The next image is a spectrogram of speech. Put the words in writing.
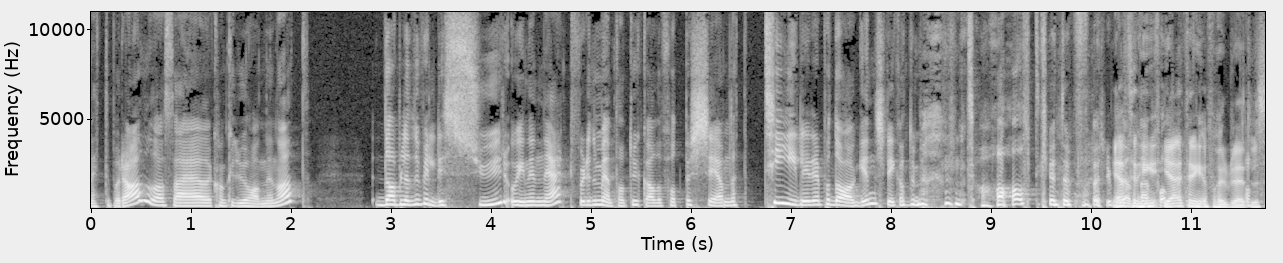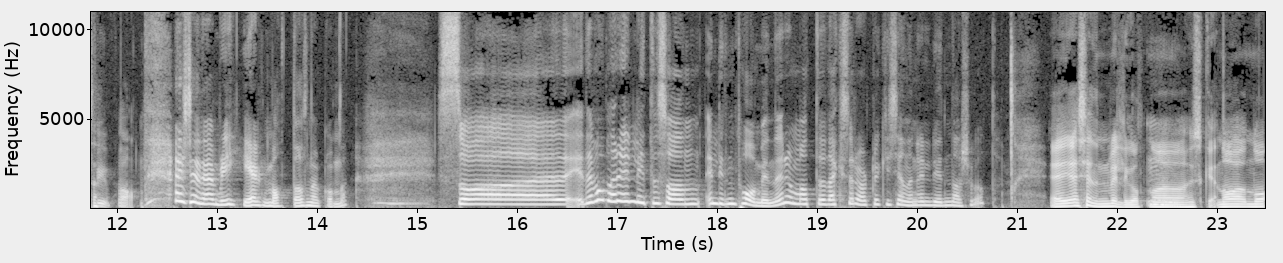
netter på rad, og da sa jeg kan ikke du ha den i natt? Da ble du veldig sur og indignert, fordi du mente at du ikke hadde fått beskjed om dette tidligere på dagen, slik at du mentalt kunne forberede Jeg, deg på det. jeg trenger forberedelse. Jeg kjenner jeg blir helt matt av å snakke om det. Så eh, det var bare en, lite sånn, en liten påminner om at det er ikke så rart du ikke kjenner den lyden der så godt. Eh, Jeg kjenner den veldig godt nå, Mm. husker jeg. Nå, nå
